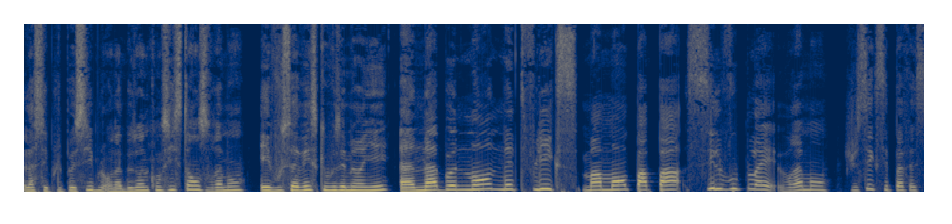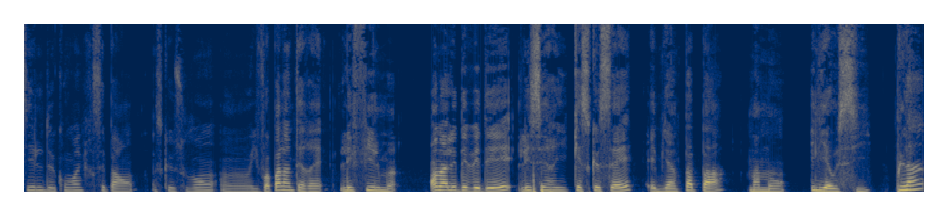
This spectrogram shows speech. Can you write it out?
Là, c'est plus possible, on a besoin de consistance, vraiment. Et vous savez ce que vous aimeriez? Un abonnement Netflix. Maman, papa, s'il vous plaît, vraiment. Je sais que c'est pas facile de convaincre ses parents, parce que souvent, euh, ils voient pas l'intérêt. Les films, on a les DVD, les séries, qu'est-ce que c'est? Eh bien, papa, maman, il y a aussi plein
